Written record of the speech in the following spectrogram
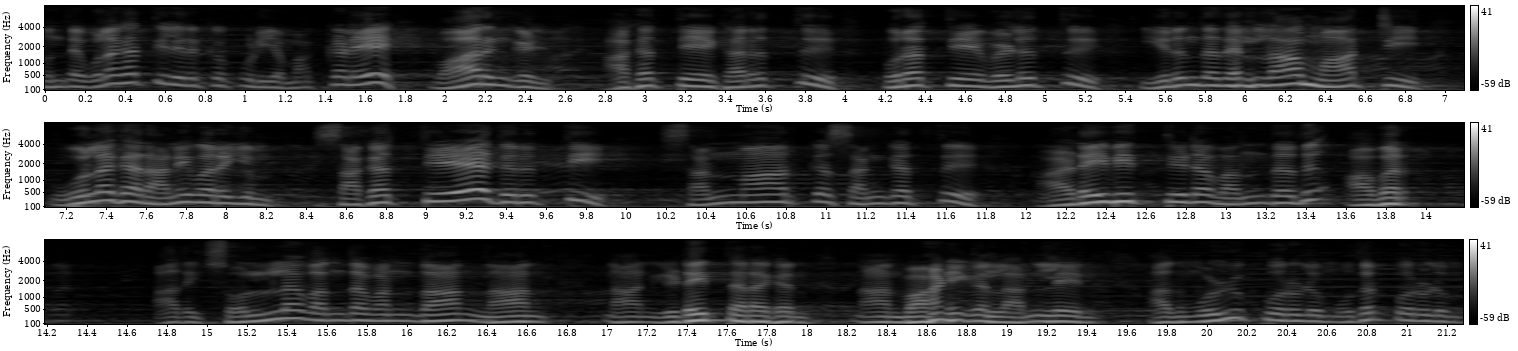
இந்த உலகத்தில் இருக்கக்கூடிய மக்களே வாருங்கள். அகத்தே கருத்து புறத்தே வெளுத்து இருந்ததெல்லாம் மாற்றி உலகர் அனைவரையும் சகத்தே திருத்தி சன்மார்க்க சங்கத்து அடைவித்திட வந்தது அவர். அதை சொல்ல வந்தவன்தான் நான். நான் இடைத்தரகன் நான் வாணிகள் அன்லேன். அது முழு பொருளும் முதற் பொருளும்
